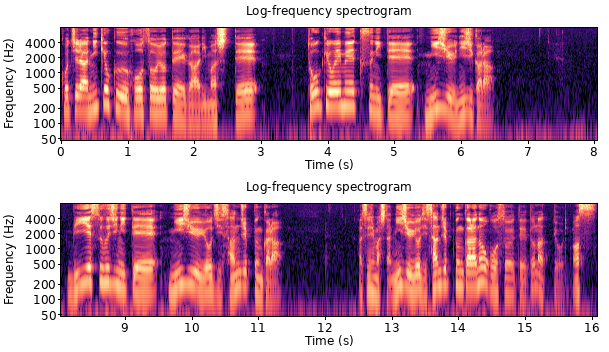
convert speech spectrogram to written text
こちら2曲放送予定がありまして東京 MX にて22時から BS 富士にて24時30分からあ失礼しました。24時30分からの放送予定となっております。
